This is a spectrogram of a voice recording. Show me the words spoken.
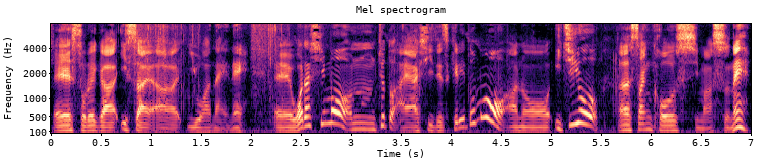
えー、それが一切あ言わないね。えー、私も、うん、ちょっと怪しいですけれども、あの、一応参考しますね。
